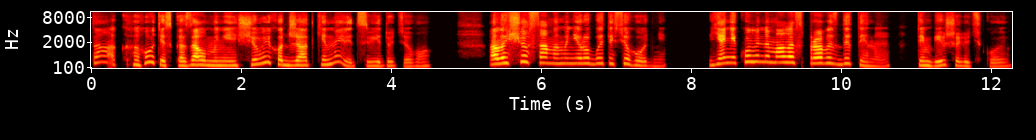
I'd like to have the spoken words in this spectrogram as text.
Так, Готі сказав мені, що виход жадки не від світу цього. Але що саме мені робити сьогодні? Я ніколи не мала справи з дитиною, тим більше людською.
